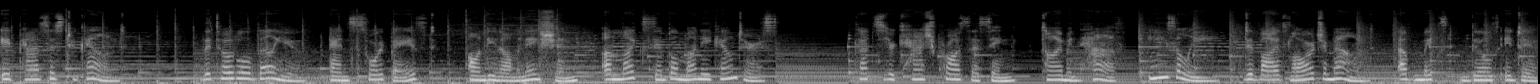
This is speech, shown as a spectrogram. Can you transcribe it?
it passes to count. The total value and sort based on denomination, unlike simple money counters. Cuts your cash processing time in half, easily, divides large amount of mixed bills into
